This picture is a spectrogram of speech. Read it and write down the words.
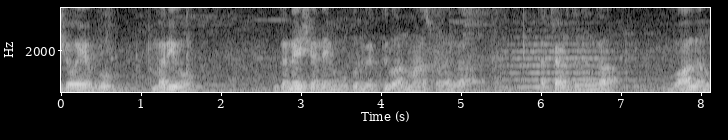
షోయబు మరియు గణేష్ అనే ముగ్గురు వ్యక్తులు అనుమానాస్పదంగా తచ్చాడుతుండగా వాళ్ళను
